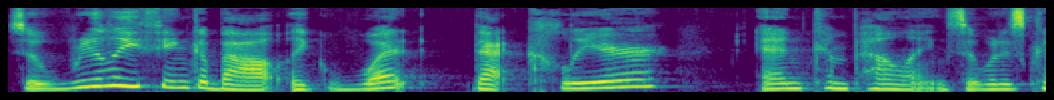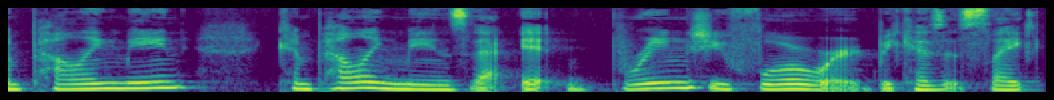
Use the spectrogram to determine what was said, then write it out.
So really think about like what that clear and compelling. So what does compelling mean? Compelling means that it brings you forward because it's like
